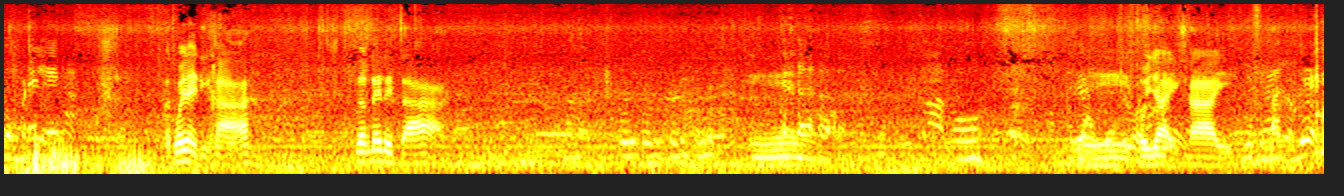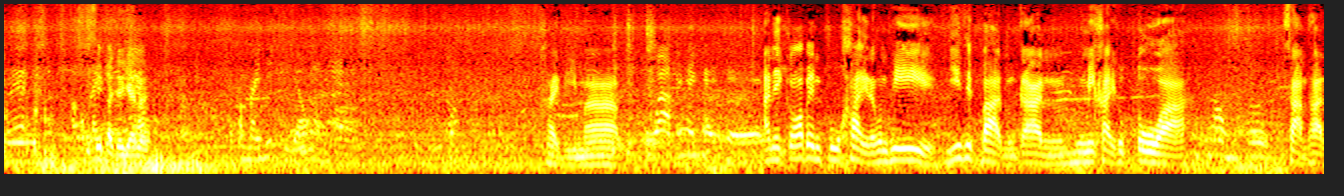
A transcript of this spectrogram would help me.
ส่งมาได้เลยค่ะเอาถ้วยไหนดีคะ เลือกได้เลยจ้าอืมนี่ตัวใหญ่ใช่ยี่สิบบาทจะแยกเอากำไร20บาทเยอะแยะเลย เอากำไรนิดเดียว ไข่ดีมากเพราะว่าไม่ให้ไข่แท้อันนี้ก็เป็นปูไข่นะคุณพี่ 20 บาทเหมือนกัน มีไข่ทุกตัวเออสามถาด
